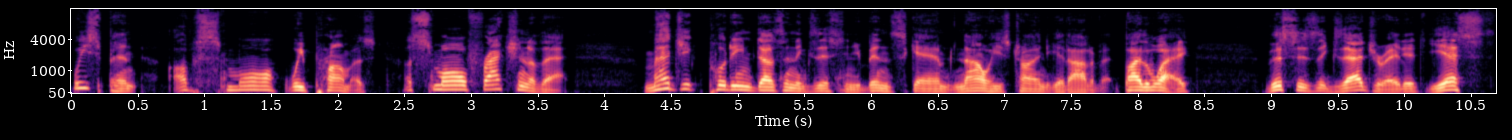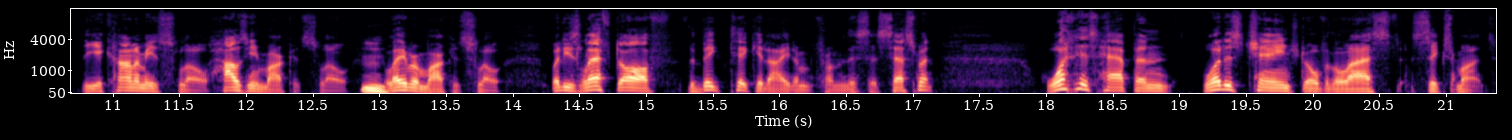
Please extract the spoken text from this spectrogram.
We spent a small. We promised a small fraction of that. Magic pudding doesn't exist, and you've been scammed. Now he's trying to get out of it. By the way, this is exaggerated. Yes, the economy is slow, housing market slow, hmm. labor market slow, but he's left off the big ticket item from this assessment. What has happened? What has changed over the last six months?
